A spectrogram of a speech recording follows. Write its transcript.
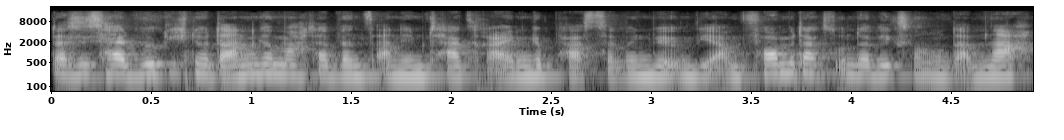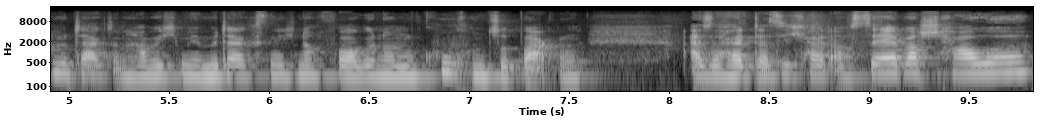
dass ich es halt wirklich nur dann gemacht habe, wenn es an dem Tag reingepasst hat. Wenn wir irgendwie am Vormittags unterwegs waren und am Nachmittag, dann habe ich mir mittags nicht noch vorgenommen, Kuchen zu backen. Also halt, dass ich halt auch selber schaue,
